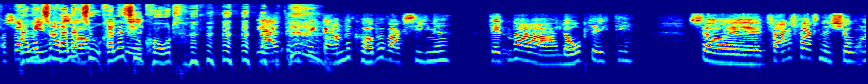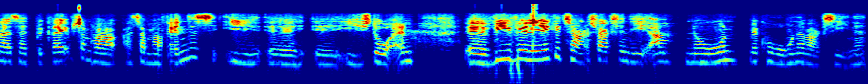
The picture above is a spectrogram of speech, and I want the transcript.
Og så relativ, minder relativ, om, relativt at, kort. ja, den, den gamle koppevaccine, den var lovpligtig. Så øh, tvangsvaccination er altså et begreb, som har, som har fandtes i, øh, øh, i historien. Øh, vi vil ikke tvangsvaccinere nogen med coronavaccine.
